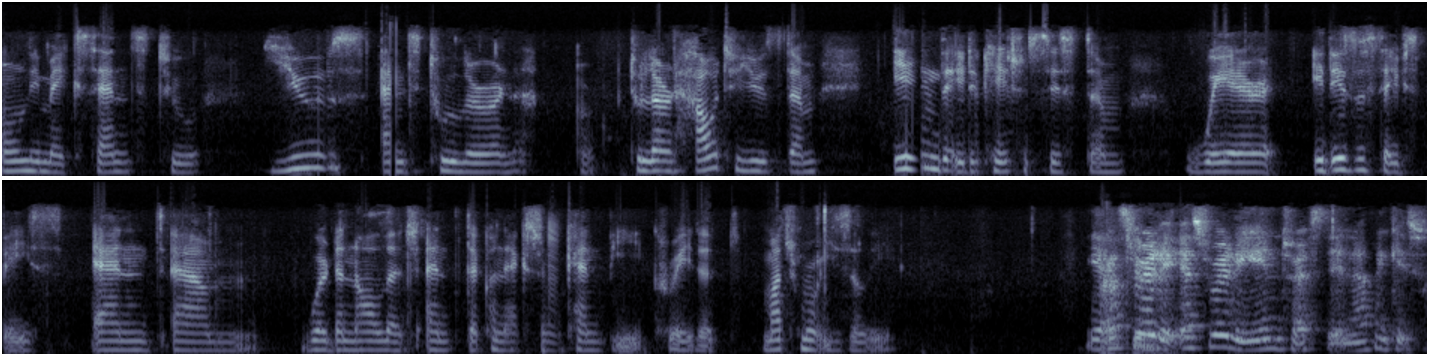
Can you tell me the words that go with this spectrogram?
only makes sense to use and to learn to learn how to use them in the education system where it is a safe space and um, where the knowledge and the connection can be created much more easily. Yeah, that's really it's really interesting. I think it's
